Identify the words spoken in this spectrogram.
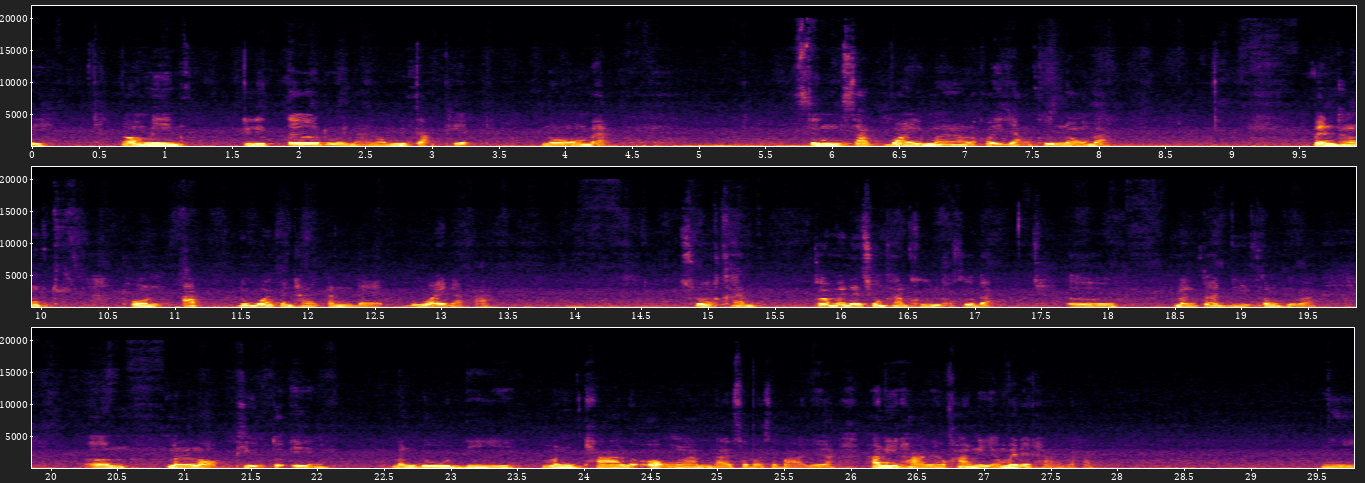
ย น้องมีกลิตเตอร์ด้วยนะ น้องมีกับเพชร น้องแบบ ซึมซับไวมาก แล้วก็อีกอย่างคือน้องแบบ เป็นทั้งโทนอัพด้วย เป็นทั้งกันแดดด้วยนะคะ ช่วงค่ำก็ไม่ได้ช่วงค่ำคืนหรอกคือแบบ เออ มันก็ดีตรงที่ว่า เออมันหลอกผิวตัวเอง มันดูดี มันทาแล้วออกงานได้สบายๆเลยอะข้างนี้ทาแล้วข้างนี้ยังไม่ได้ทานะคะ นี่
